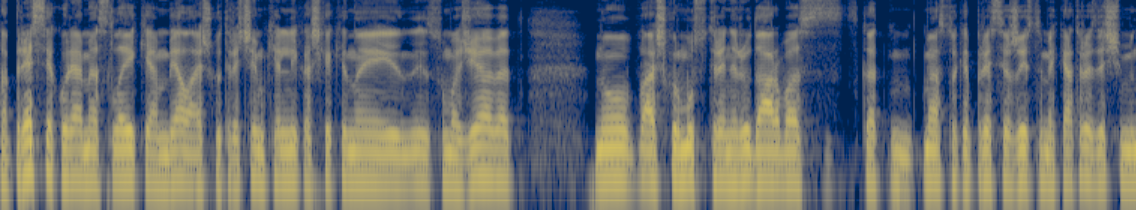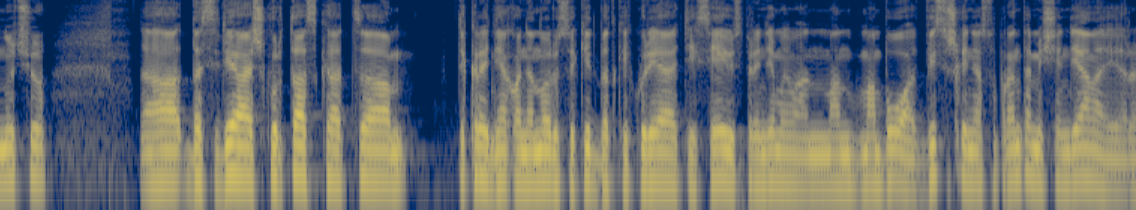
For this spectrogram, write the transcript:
ta presija, kurią mes laikėm, vėl aišku, trečiam kelniui kažkiek jinai sumažėjo, bet, na, nu, aišku, ir mūsų trenerių darbas, kad mes tokią presiją žaistume 40 minučių. Dasidėjo, aišku, ir tas, kad tikrai nieko nenoriu sakyti, bet kai kurie teisėjų sprendimai man, man, man buvo visiškai nesuprantami šiandieną ir,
